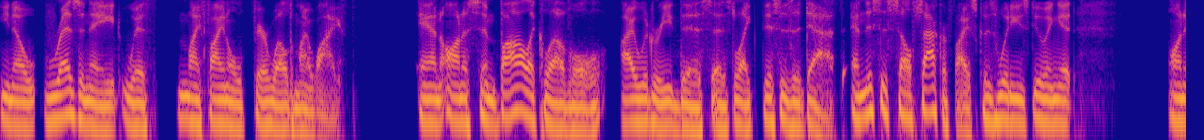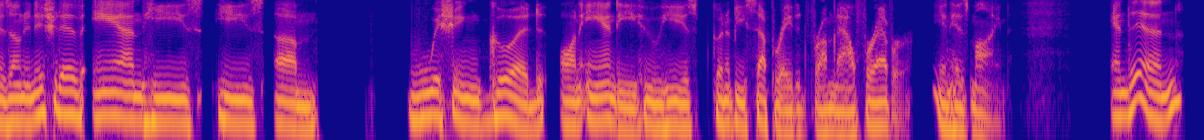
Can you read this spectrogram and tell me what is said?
you know, resonate with my final farewell to my wife. And on a symbolic level, I would read this as like, this is a death. And this is self sacrifice because Woody's doing it on his own initiative and he's, he's, um, wishing good on Andy, who he is going to be separated from now forever in his mind. And then,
